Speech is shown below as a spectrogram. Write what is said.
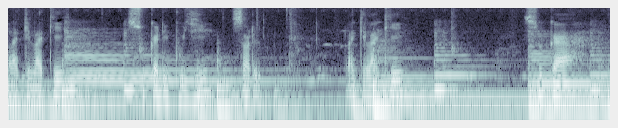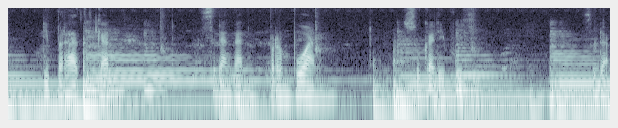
laki-laki suka dipuji sorry. Laki-laki suka diperhatikan sedangkan perempuan suka dipuji. Sudah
